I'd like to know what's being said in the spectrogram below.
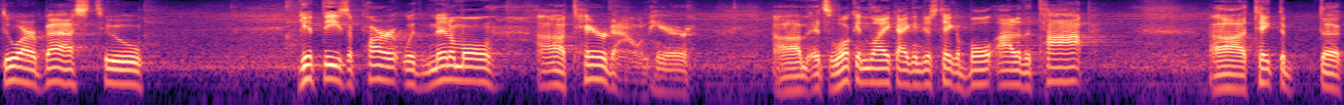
do our best to get these apart with minimal uh, tear down here. Um, it's looking like I can just take a bolt out of the top, uh, take the, the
